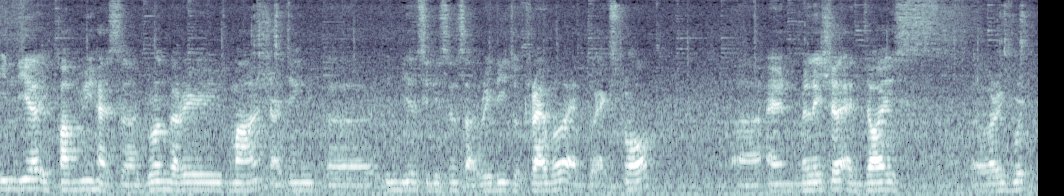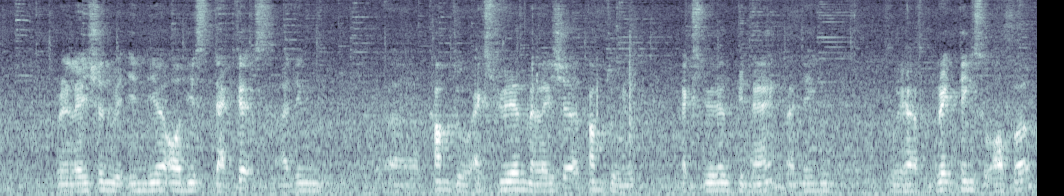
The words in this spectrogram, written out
India economy has uh, grown very much. I think uh, Indian citizens are ready to travel and to explore. Uh, and Malaysia enjoys a very good relation with India all these decades. I think uh, come to experience Malaysia, come to experience Penang. I think we have great things to offer.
